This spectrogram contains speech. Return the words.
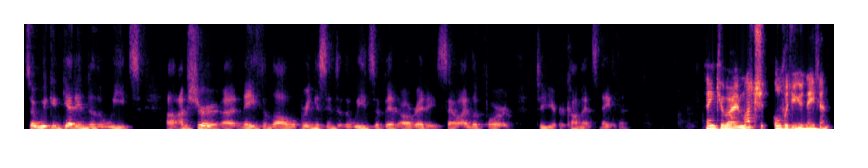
so we can get into the weeds. Uh, I'm sure uh, Nathan Law will bring us into the weeds a bit already. So I look forward to your comments, Nathan. Thank you very much. Over to you, Nathan.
